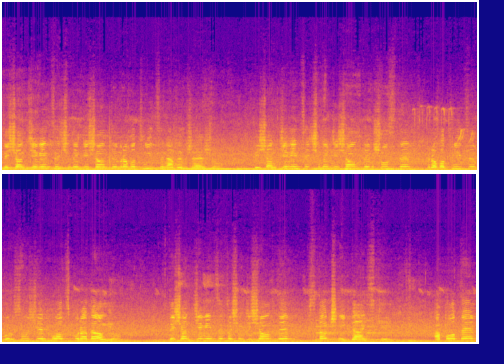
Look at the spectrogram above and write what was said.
w 1970 robotnicy na Wybrzeżu, w 1976 robotnicy w Ursusie, Płocku, Radomiu, w 1980 w Stoczni Gdańskiej, a potem,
